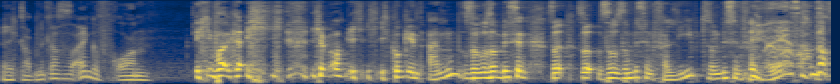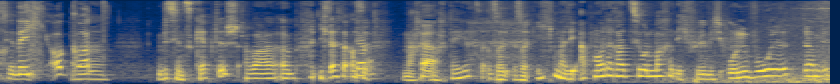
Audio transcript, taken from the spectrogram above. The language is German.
Ich glaube, Niklas ist eingefroren. Ich, ich, ich, hab auch, ich, ich, ich gucke ihn an, so, so ein bisschen, so, so, so, ein bisschen verliebt, so ein bisschen verwirrt. Doch bisschen, nicht, oh Gott. Äh, ein bisschen skeptisch, aber ähm, ich dachte auch ja. so, mach, ja. macht er jetzt? Soll, soll ich mal die Abmoderation machen? Ich fühle mich unwohl damit.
